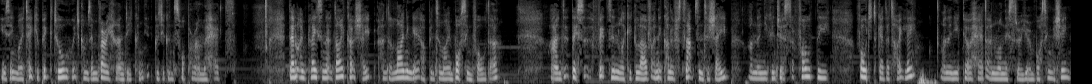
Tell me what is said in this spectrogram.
using my take your pick tool which comes in very handy because you can swap around the heads. Then I'm placing that die cut shape and aligning it up into my embossing folder and this fits in like a glove and it kind of snaps into shape and then you can just fold the folder together tightly and then you go ahead and run this through your embossing machine.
